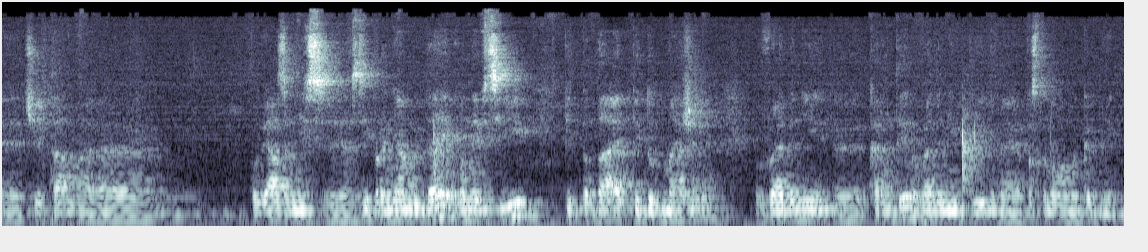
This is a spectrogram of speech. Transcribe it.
е, чи там е, пов'язані з зібранням людей, вони всі підпадають під обмеження, введені е, карантину, введені відповідними постановами Кабміну.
